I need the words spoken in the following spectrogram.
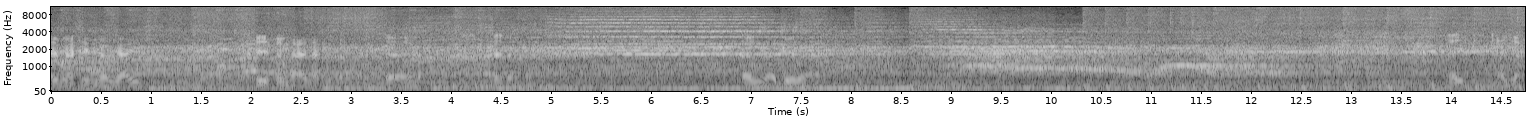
yung mga senior guys. yung anak. Ala, diba? Ay, anak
